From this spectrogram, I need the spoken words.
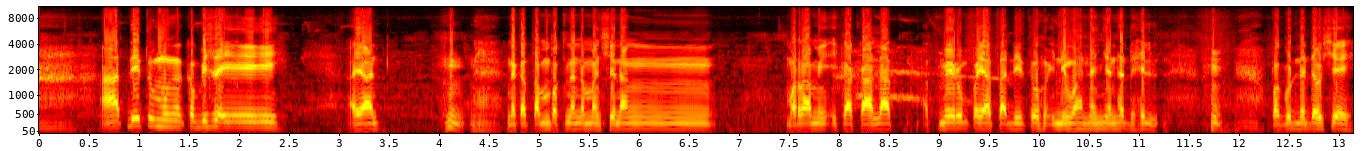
At dito mga kabisay, ayan. Nakatambak na naman siya ng maraming ikakalat. At meron pa yata dito, iniwanan niya na dahil pagod na daw siya eh.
